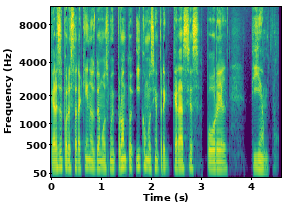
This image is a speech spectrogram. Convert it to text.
Gracias por estar aquí. Nos vemos muy pronto y como siempre, gracias por el tiempo.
